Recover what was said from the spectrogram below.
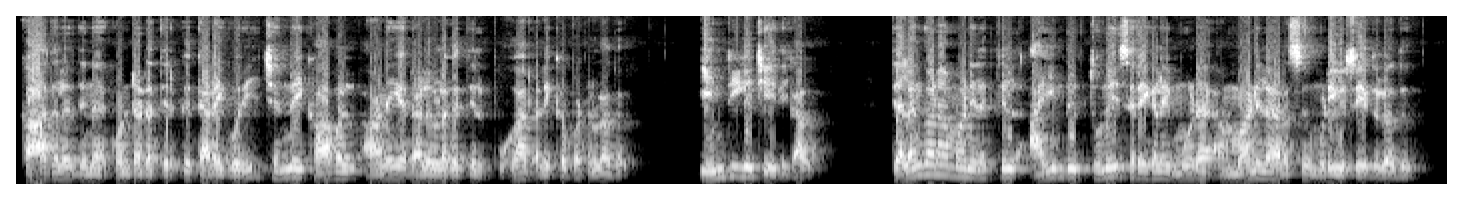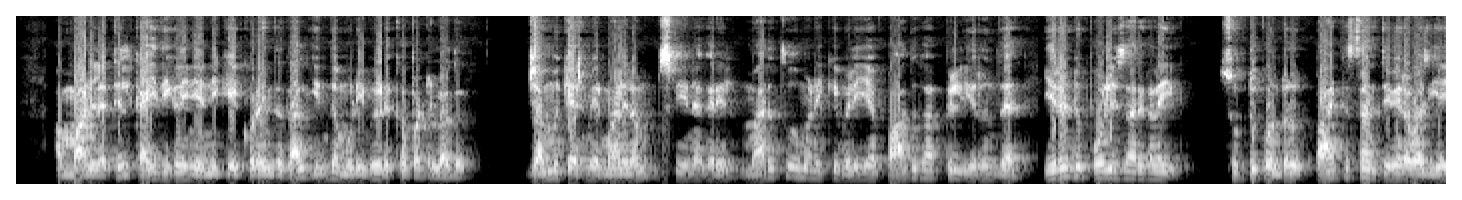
காதலர் தின கொண்டாட்டத்திற்கு தடை கோரி சென்னை காவல் ஆணையர் அலுவலகத்தில் புகார் அளிக்கப்பட்டுள்ளது. இந்திய செய்திகள். தெலங்கானா மாநிலத்தில் ஐந்து துணை சிறைகளை மூட அம்மாநில அரசு முடிவு செய்துள்ளது. அம்மாநிலத்தில் கைதிகளின் எண்ணிக்கை குறைந்ததால் இந்த முடிவு எடுக்கப்பட்டுள்ளது. ஜம்மு காஷ்மீர் மாநிலம் ஸ்ரீநகரில் மருத்துவமனைக்கு வெளியே பாதுகாப்பில் இருந்த இரண்டு போலீசார்களை சுட்டுக் கொன்று பாகிஸ்தான் தீவிரவாதியை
